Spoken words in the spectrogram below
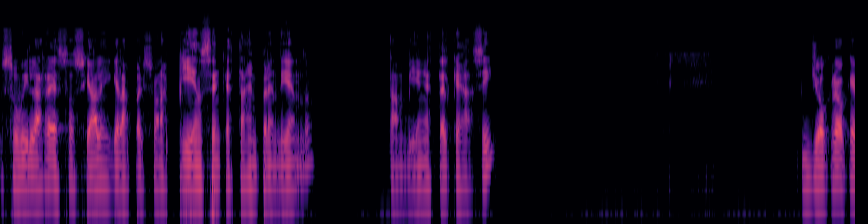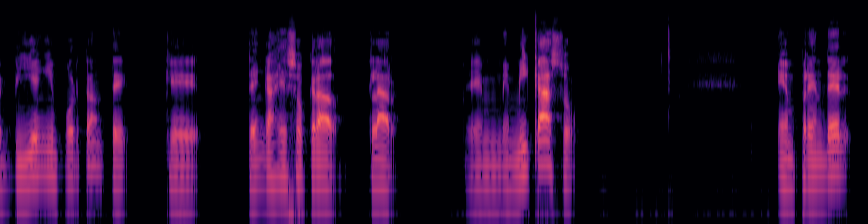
subir las redes sociales y que las personas piensen que estás emprendiendo? También está el que es así. Yo creo que es bien importante que tengas eso claro. claro. En, en mi caso, emprender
